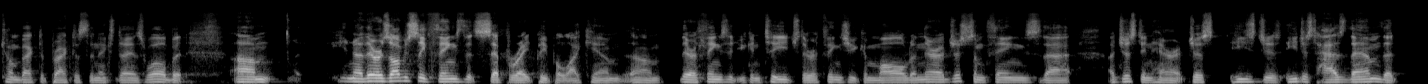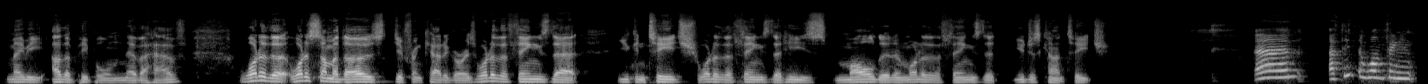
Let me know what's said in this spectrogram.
come back to practice the next day as well. But um, you know there is obviously things that separate people like him. Um, there are things that you can teach there are things you can mold and there are just some things that are just inherent. Just he's just he just has them that maybe other people will never have. What are the what are some of those different categories? What are the things that you can teach? What are the things that he's molded and what are the things that you just can't teach? Um i think the one thing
